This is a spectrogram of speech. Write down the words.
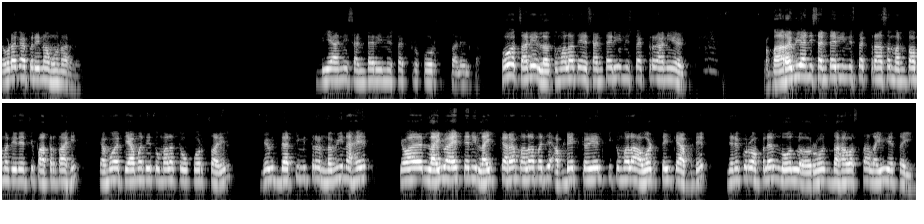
एवढा काय परिणाम होणार नाही. बी आणि सॅनिटरी इन्स्पेक्टर कोर्स चालेल का? हो चालेल. तुम्हाला ते सॅनिटरी इन्स्पेक्टर आणि बारावी आणि सॅनिटरी इन्स्पेक्टर असं मनपामध्ये त्याची पात्रता आहे. त्यामुळे त्यामध्ये तुम्हाला तो कोर्स चालेल. जे विद्यार्थी मित्र नवीन आहेत किंवा लाईव्ह आहेत त्यांनी लाईक करा. मला म्हणजे अपडेट कळेल की तुम्हाला आवडते की अपडेट जेणेकरून आपल्याला लो रोज दहा वाजता लाईव्ह येता येईल.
